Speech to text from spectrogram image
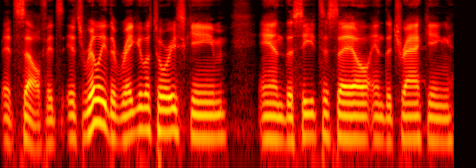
itself. It's it's really the regulatory scheme and the seed to sale and the tracking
